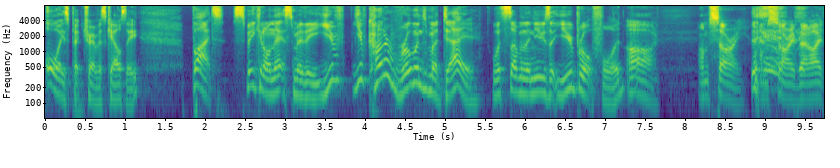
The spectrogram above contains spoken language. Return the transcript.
always picked Travis Kelce. But speaking on that, Smithy, you've you've kind of ruined my day with some of the news that you brought forward. Oh, I'm sorry, I'm sorry, but I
